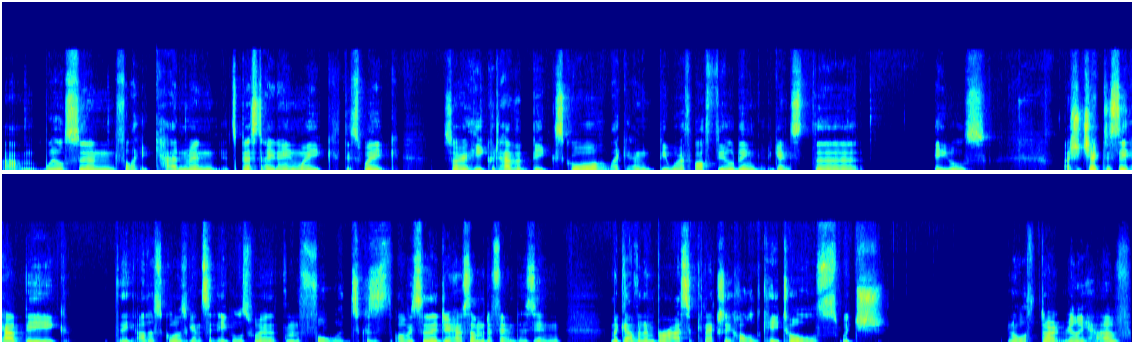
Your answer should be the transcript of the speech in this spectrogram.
um, Wilson for like a Cadman. It's best 18 week this week. So he could have a big score like and be worthwhile fielding against the Eagles. I should check to see how big the other scores against the Eagles were from the forwards because obviously they do have some defenders in McGovern and Barrass that can actually hold key tools, which North don't really have.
